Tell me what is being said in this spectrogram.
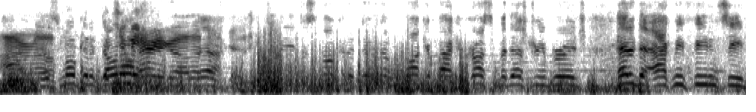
I don't know. Just smoking a donut. Jimmy, there you go. That's Yeah. what's good. Jimmy just smoking a donut. We're walking back across the pedestrian bridge, headed to Acme Feed and Seed.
